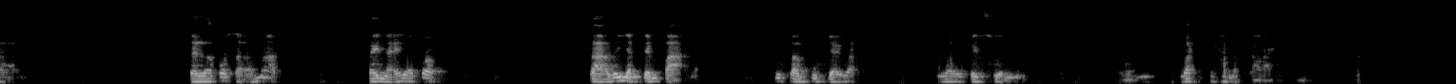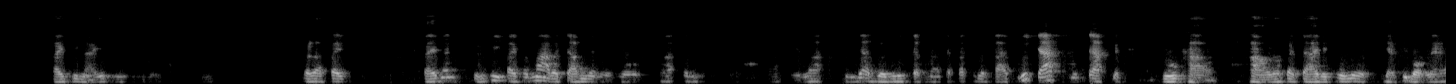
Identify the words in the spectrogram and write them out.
ตามแต่เราก็สามารถไปไหนเราก็กล่าวได้อย่างเต็มปากด้วยความภูมิใจว่า เราเป็นส่วนของวัดพระธรรมกาย ไปที่ไหน เวลาไปไปนั้นถึงที่ไปพม่าประจำเนี่ยโอ้โหพระเป็นเห็นว่าถึงญาติโยมรู้จักมาจากพระธรรมกายรู้จักรู้จักดูข่าว ข่าวเรากระจายไปทั่วโลก อย่างที่บอกแล้ว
